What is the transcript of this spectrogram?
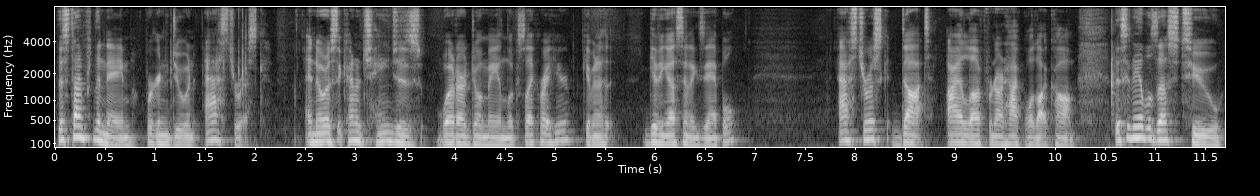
This time for the name, we're gonna do an asterisk. And notice it kind of changes what our domain looks like right here, giving us, giving us an example. Asterisk dot ilovebernardhackwell.com. This enables us to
